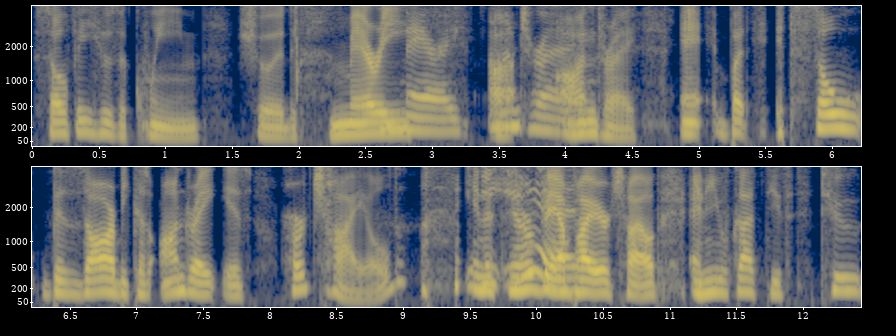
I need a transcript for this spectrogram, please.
Sophie, who's a queen, should marry Mary, uh, Andre. Andre. And, but it's so bizarre because Andre is her child, and it's He her vampire child, and you've got these two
